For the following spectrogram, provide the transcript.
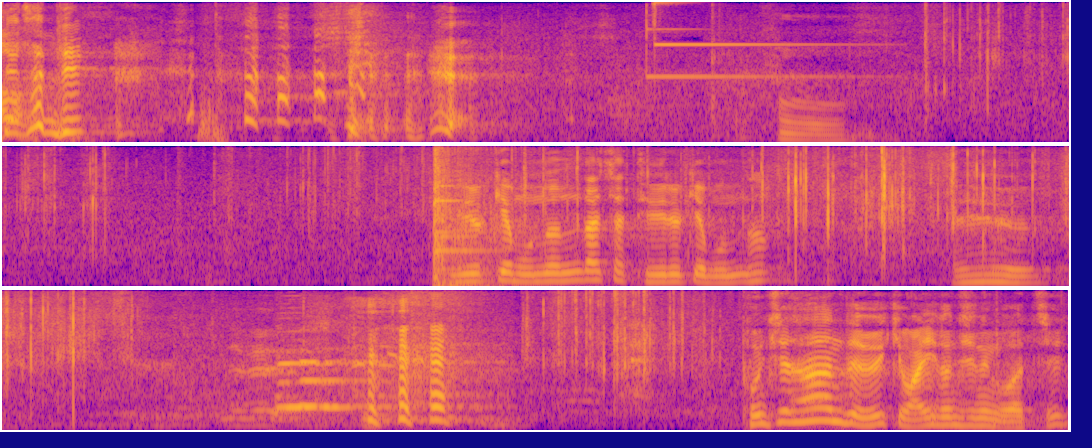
괜찮니? 어. 드럽게 못 넣는다 진짜 드럽게 못 넣어 에휴. 본체 하는데 왜 이렇게 많이 던지는 거 같지?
